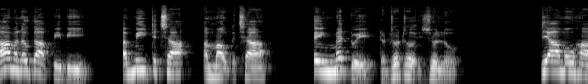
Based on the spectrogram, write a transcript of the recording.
အာမနုဿပီပီအမိတခြားအမောက်တခြားအိမ်မက်တွေတွတ်တွတ်ရွတ်လို့ပြာမုံဟာ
